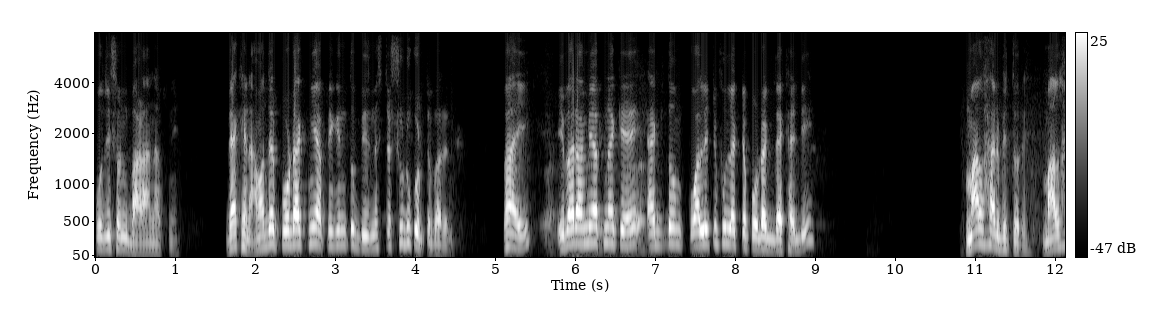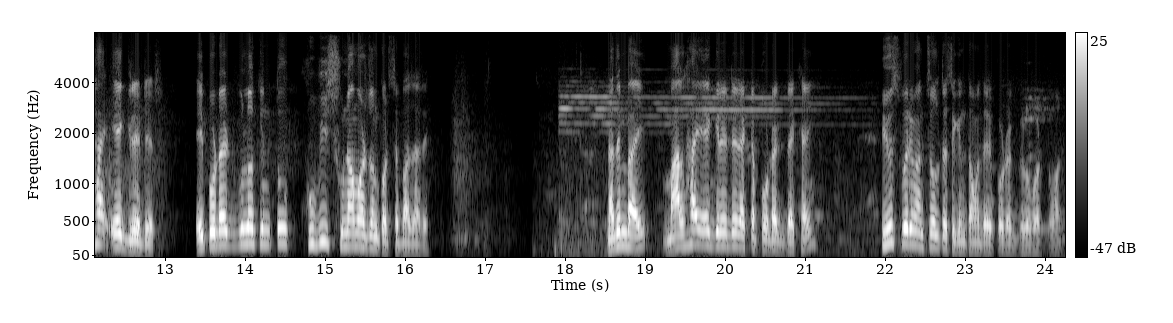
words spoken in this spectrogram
পজিশন বাড়ান আপনি। দেখেন, আমাদের প্রোডাক্ট নিয়ে আপনি কিন্তু বিজনেসটা শুরু করতে পারেন। ভাই, এবার আমি আপনাকে একদম কোয়ালিটিফুল একটা প্রোডাক্ট দেখাই দিই। মালহার ভিতরে, মালহা এ গ্রেডের এই প্রোডাক্টগুলো কিন্তু খুবই সুনাম অর্জন করছে বাজারে। নাদিম ভাই, মালহা এ গ্রেডের একটা প্রোডাক্ট দেখাই। হিউজ পরিমাণ চলতেছে কিন্তু আমাদের এই প্রোডাক্টগুলো বর্তমানে।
